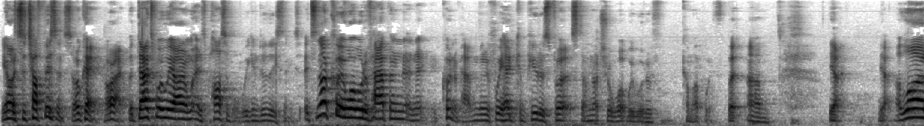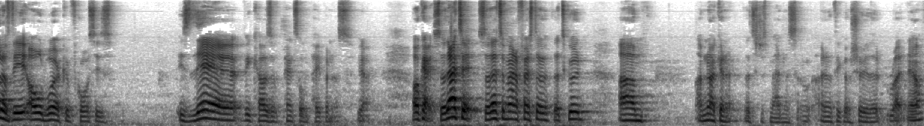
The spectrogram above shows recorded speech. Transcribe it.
you know, it's a tough business. Okay, all right, but that's where we are, and it's possible we can do these things. It's not clear what would have happened, and it couldn't have happened. But if we had computers first, I'm not sure what we would have come up with. But um, yeah, yeah, a lot of the old work, of course, is is there because of pencil and paperness. Yeah. Okay, so that's it. So that's a manifesto. That's good. Um, I'm not gonna. That's just madness. I don't think I'll show you that right now,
